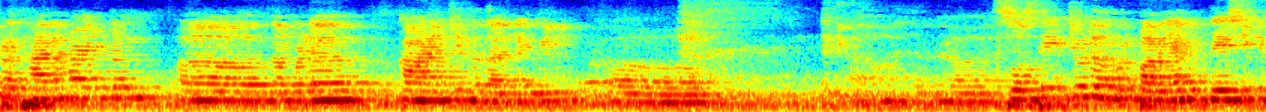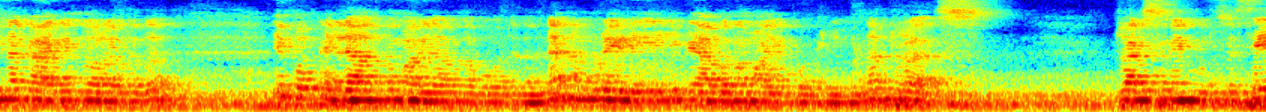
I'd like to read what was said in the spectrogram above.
പ്രധാനമായിട്ടും നമ്മൾ കാണിക്കുന്നത് അല്ലെങ്കിൽ സൊസൈറ്റിയോട് നമ്മൾ പറയാൻ ഉദ്ദേശിക്കുന്ന കാര്യം എന്ന് പറയുന്നത് ഇപ്പം എല്ലാവർക്കും അറിയാവുന്ന പോലെ തന്നെ നമ്മുടെ ഇടയിൽ വ്യാപകമായിക്കൊണ്ടിരിക്കുന്ന ഡ്രഗ്സ് ഡ്രഗ്സിനെ കുറിച്ച് സേ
